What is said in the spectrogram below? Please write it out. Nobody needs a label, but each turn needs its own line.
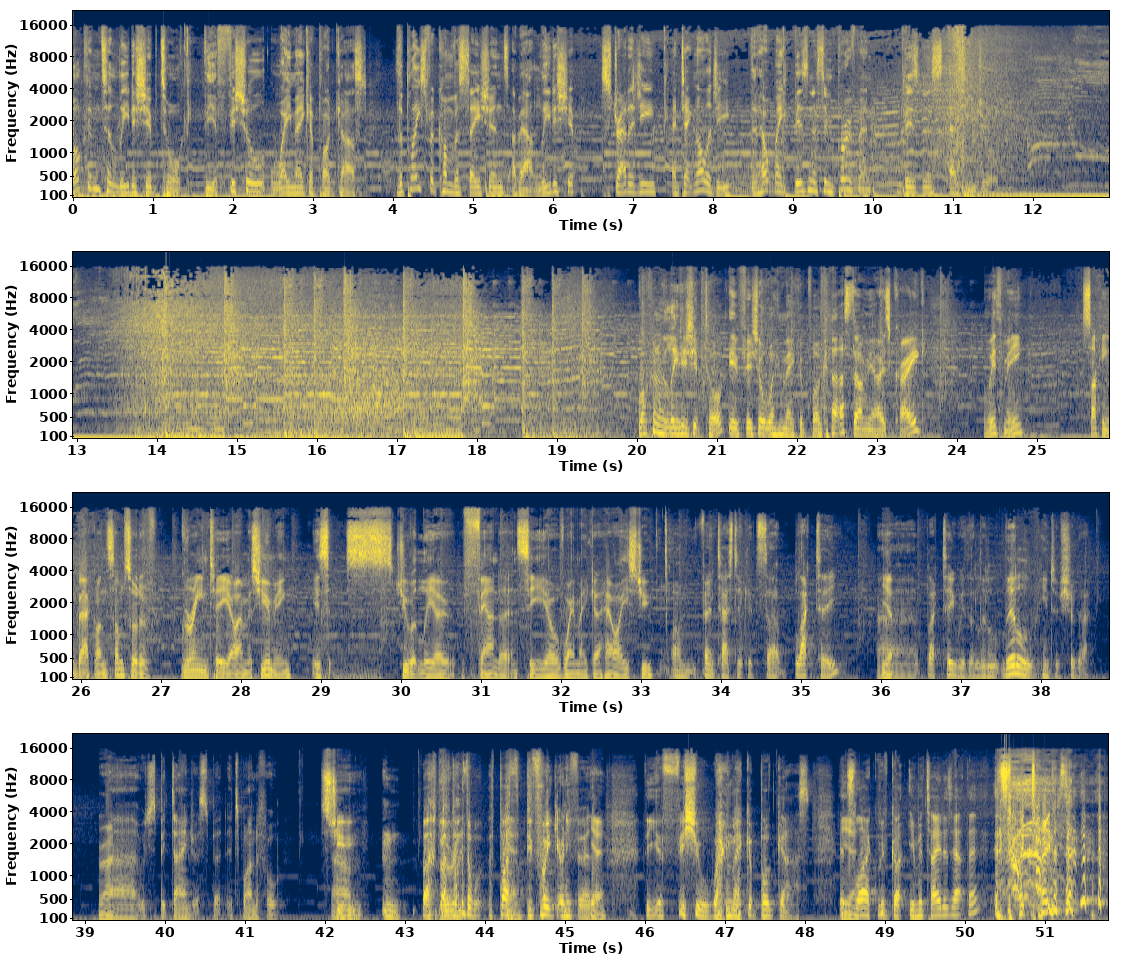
Welcome to Leadership Talk, the official Waymaker podcast, the place for conversations about leadership, strategy, and technology that help make business improvement business as usual. Welcome to Leadership Talk, the official Waymaker podcast. I'm your host, Craig. With me, sucking back on some sort of green tea, I'm assuming, is Stuart Leo, founder and CEO of Waymaker. How are you, Stu?
Um, fantastic. It's uh, black tea. Uh,
Yep.
Black tea with a little little hint of sugar,
Right.
uh, which is a bit dangerous, but it's wonderful.
Stu,
Um, but, by the, by
Yeah.
before we go any further,
Yeah.
the official Waymaker podcast. It's
Yeah.
like we've got imitators out there. It's like don't,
